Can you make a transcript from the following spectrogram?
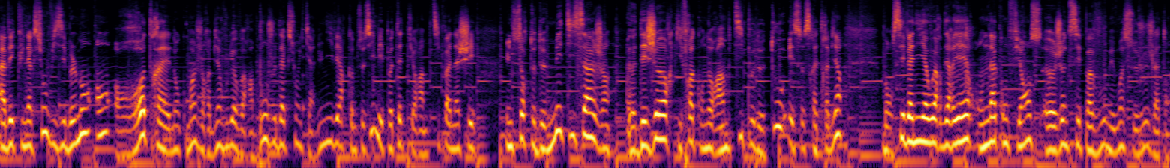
avec une action visiblement en retrait. Donc moi j'aurais bien voulu avoir un bon jeu d'action avec un univers comme ceci, mais peut-être qu'il y aura un petit panaché, une sorte de métissage hein, euh, des genres qui fera qu'on aura un petit peu de tout, et ce serait très bien. Bon, c'est VanillaWare derrière, on a confiance, euh, je ne sais pas vous, mais moi ce jeu je l'attends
